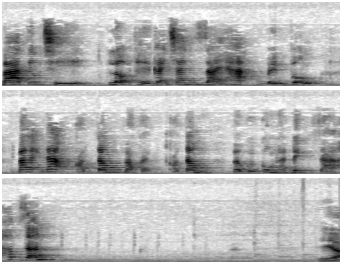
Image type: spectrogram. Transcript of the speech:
3 tiêu chí lợi thế cạnh tranh dài hạn bền vững, ban lãnh đạo có tâm và có tầm và cuối cùng là định giá hấp dẫn. Thì uh,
